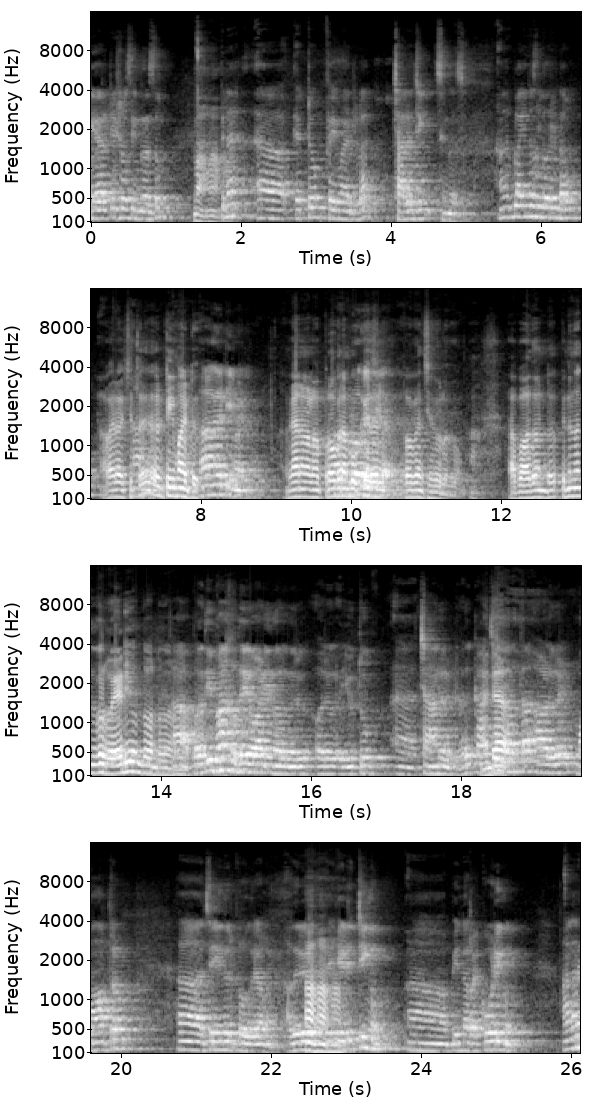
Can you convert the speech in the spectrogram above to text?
റിയാലിറ്റി ഷോ സിംഗേഴ്സും പിന്നെ ഏറ്റവും ഫെയിം ആയിട്ടുള്ള ചാലഞ്ചിങ് സിംഗേഴ്സും ബ്ലൈൻഡ്നസ് ഉള്ളവരുണ്ടാവും. അവരെ വെച്ചിട്ട് ഒരു ടീമായിട്ട് ടീമായിട്ട് ഗാനമേള പ്രോഗ്രാം ബുക്ക് ചെയ്താൽ ചെയ്ത്. പ്രോഗ്രാം ചെയ്ത് കൊടുക്കും. അപ്പോൾ അതുകൊണ്ട് പിന്നെ നിങ്ങൾക്ക് റേഡിയോ എന്തോ ഉണ്ട് പ്രതിഭ ഹൃദയവാണി എന്ന് പറഞ്ഞൊരു ഒരു യൂട്യൂബ് ചാനൽ ഉണ്ട്. അത് കാഴ്ചയില്ലാത്ത ആളുകൾ മാത്രം ചെയ്യുന്ന ഒരു പ്രോഗ്രാമാണ് അത്. എഡിറ്റിങ്ങും പിന്നെ റെക്കോർഡിങ്ങും അങ്ങനെ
